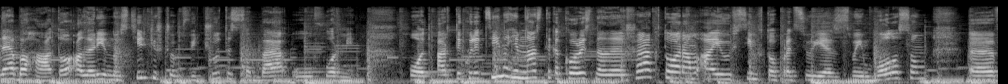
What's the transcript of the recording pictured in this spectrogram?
небагато, але рівно стільки, щоб відчути себе у формі. От артикуляційна гімнастика корисна не лише акторам, а й усім, хто працює з своїм голосом, е,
